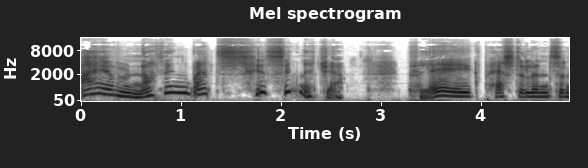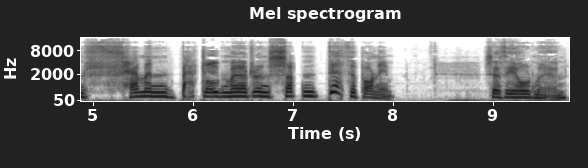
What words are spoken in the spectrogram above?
I have nothing but his signature. Plague, pestilence, and famine, battle, murder, and sudden death upon him!" says the old man,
